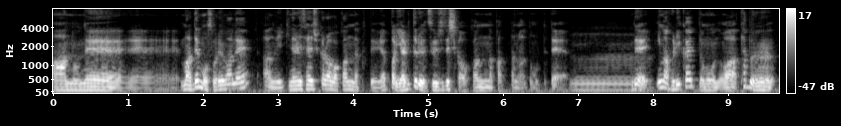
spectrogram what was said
あのね、まあでもそれはね、あの、いきなり最初から分かんなくて、やっぱりやりとりを通じてしか分かんなかったなと思っててで、今振り返って思うのは、多分、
